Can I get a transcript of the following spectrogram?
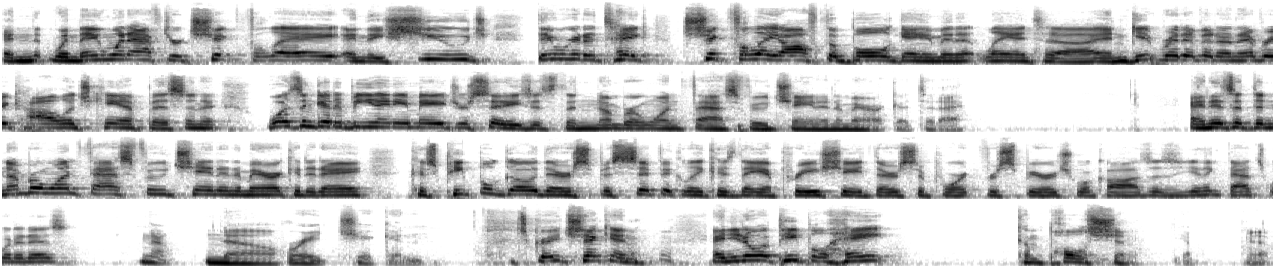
And when they went after Chick fil A and they huge, they were going to take Chick fil A off the bowl game in Atlanta and get rid of it on every college campus. And it wasn't going to be in any major cities. It's the number one fast food chain in America today. And is it the number one fast food chain in America today? Because people go there specifically because they appreciate their support for spiritual causes. You think that's what it is? No. No. Great chicken. It's great chicken. and you know what people hate? Compulsion. Yep. Yep.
